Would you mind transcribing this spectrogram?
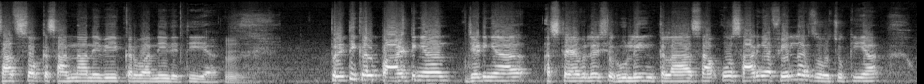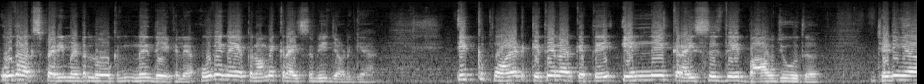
700 ਕਿਸਾਨਾਂ ਨੇ ਵੀ ਕੁਰਬਾਨੀ ਦਿੱਤੀ ਆ। ਪੋਲੀਟੀਕਲ ਪਾਰਟੀਆਂ ਜਿਹੜੀਆਂ ਐਸਟੈਬਲਿਸ਼ ਰੂਲਿੰਗ ਕਲਾਸ ਆ, ਉਹ ਸਾਰੀਆਂ ਫੇਲਰਸ ਹੋ ਚੁੱਕੀਆਂ। ਉਹਦਾ ਐਕਸਪੈਰੀਮੈਂਟ ਲੋਕ ਨੇ ਦੇਖ ਲਿਆ। ਉਹਦੇ ਨੇ ਇਕਨੋਮਿਕ ਕ੍ਰਾਈਸਿਸ ਵੀ ਜੁੜ ਗਿਆ। ਇੱਕ ਪੁਆਇੰਟ ਕਿਤੇ ਨਾ ਕਿਤੇ ਇੰਨੇ ਕ੍ਰਾਈਸਿਸ ਦੇ ਬਾਵਜੂਦ, ਜਿਹੜੀਆਂ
